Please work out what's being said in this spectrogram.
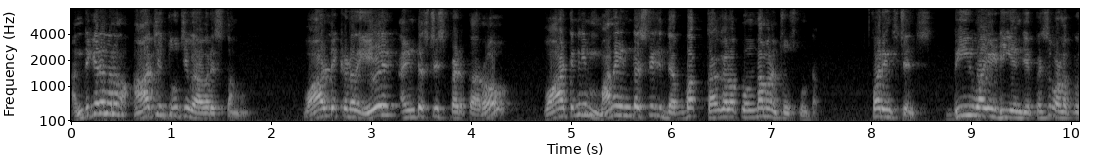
అందుకనే మనం ఆచితూచి వ్యవహరిస్తాము. వాళ్ళు ఇక్కడ ఏ ఇండస్ట్రీస్ పెడతారో వాటిని మన ఇండస్ట్రీకి దెబ్బ తగలకుండా మనం చూసుకుంటాం. ఫర్ ఇన్స్టెన్స్ బివైడి అని చెప్పేసి వాళ్ళకు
